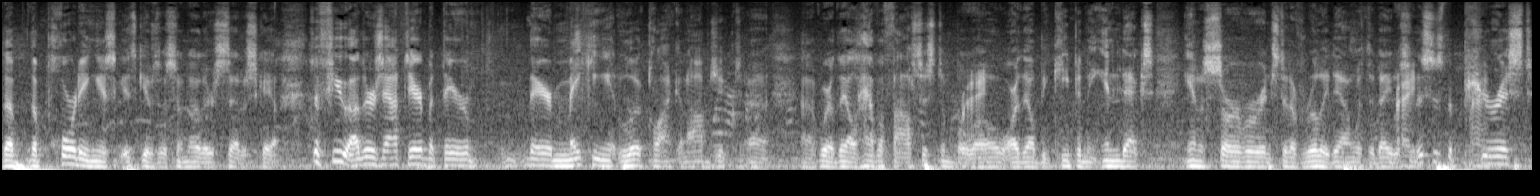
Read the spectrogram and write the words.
the the porting is, is gives us another set of scale. There's a few others out there, but they're they're making it look like an object uh, uh, where they'll have a file system below, right. or they'll be keeping the index in a server instead of really down with the data. Right. So this is the purest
